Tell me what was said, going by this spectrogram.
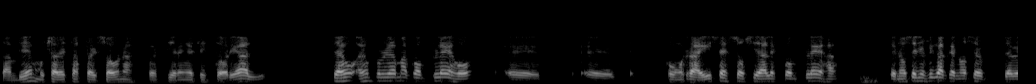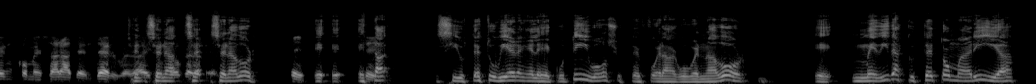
También muchas de estas personas pues tienen ese historial. O sea, es, un, es un problema complejo, eh, eh, con raíces sociales complejas, que no significa que no se deben comenzar a atender, ¿verdad? Sena- que- senador, Sí. eh, eh, si usted estuviera en el Ejecutivo, si usted fuera gobernador, eh, medidas que usted tomaría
